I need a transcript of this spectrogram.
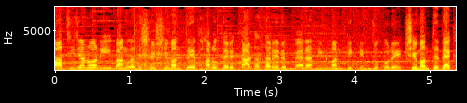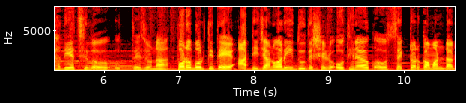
পাঁচই জানুয়ারি বাংলাদেশের সীমান্তে ভারতের কাটাতারের বেড়া নির্মাণকে কেন্দ্র করে সীমান্তে দেখা দিয়েছিল উত্তেজনা। পরবর্তীতে আটই জানুয়ারি দুদেশের অধিনায়ক ও সেক্টর কমান্ডার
